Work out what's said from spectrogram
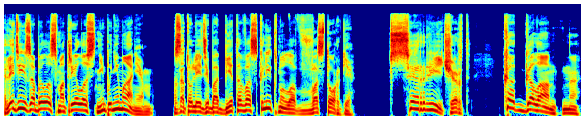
Леди Изабелла смотрела с непониманием, зато леди Бабета воскликнула в восторге. «Сэр Ричард, как галантно,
